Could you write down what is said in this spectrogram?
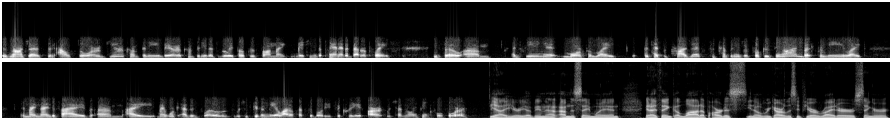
is not just an outdoor gear company, they're a company that's really focused on like making the planet a better place. And so um I'm seeing it more from like the type of projects companies are focusing on, but for me like in my nine to five, um, I my work ebbs and flows, which has given me a lot of flexibility to create art, which I'm really thankful for. Yeah, I hear you. I mean, I, am the same way, and and I think a lot of artists, you know, regardless if you're a writer, singer,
